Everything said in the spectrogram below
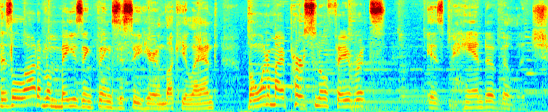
There's a lot of amazing things to see here in Lucky Land, but one of my personal favorites is Panda Village.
